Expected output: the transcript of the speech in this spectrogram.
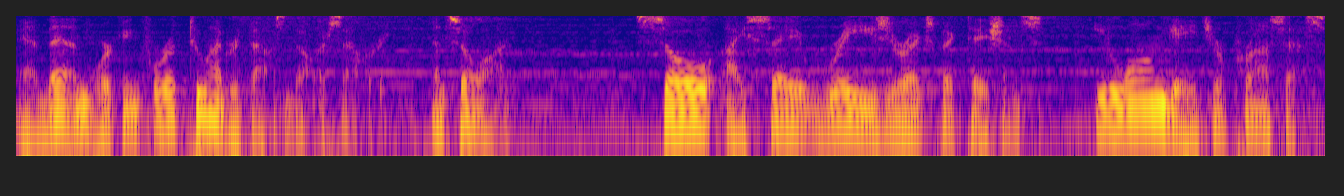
and then working for a $200,000 salary, and so on. So I say raise your expectations. Elongate your process.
